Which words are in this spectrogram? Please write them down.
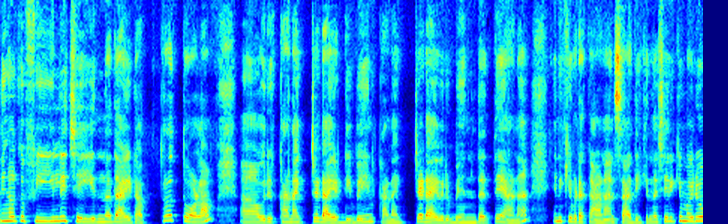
നിങ്ങൾക്ക് ഫീൽ ചെയ്യുന്നതായിട്ട് അത്രത്തോളം ഒരു കണക്റ്റഡായ ഡിവൈൻ കണക്റ്റഡായ ഒരു ബന്ധത്തെയാണ് എനിക്കിവിടെ കാണാൻ സാധിക്കുന്നത്. ശരിക്കും ഒരു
